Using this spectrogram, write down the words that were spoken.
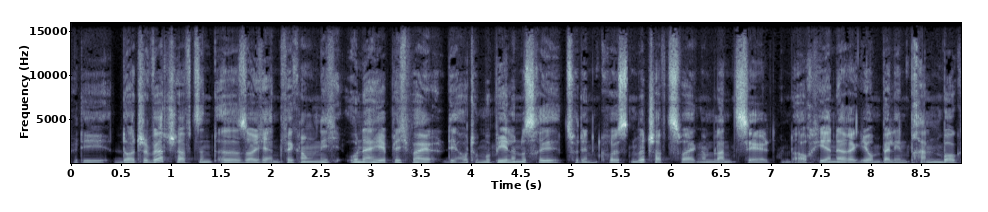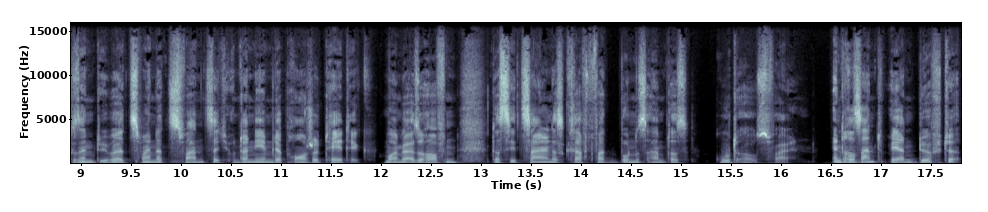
Für die deutsche Wirtschaft sind äh, solche Entwicklungen nicht unerheblich, weil die Automobilindustrie zu den größten Wirtschaftszweigen im Land zählt. Und auch hier in der Region Berlin-Brandenburg sind über 220 Unternehmen der Branche tätig. Wollen wir also hoffen, dass die Zahlen des Kraftfahrtbundesamtes gut ausfallen. Interessant werden dürfte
